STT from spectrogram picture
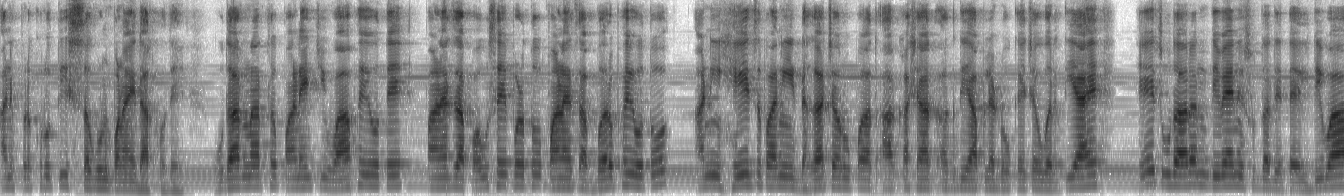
आणि प्रकृती सगुणपणाही दाखवते. उदाहरणार्थ पाण्याची वाफही होते पाण्याचा पाऊसही पडतो पाण्याचा बर्फही होतो आणि हेच पाणी ढगाच्या रूपात आकाशात अगदी आपल्या डोक्याच्या वरती आहे. हेच उदाहरण दिव्याने सुद्धा देता येईल. दिवा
